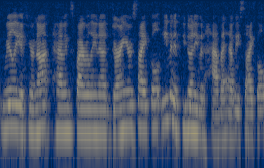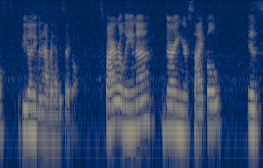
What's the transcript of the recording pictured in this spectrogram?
really, if you're not having spirulina during your cycle, even if you don't even have a heavy cycle, if you don't even have a heavy cycle, spirulina during your cycle is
